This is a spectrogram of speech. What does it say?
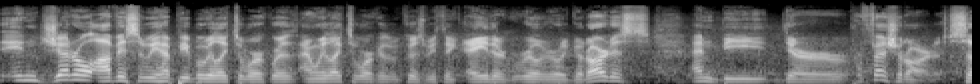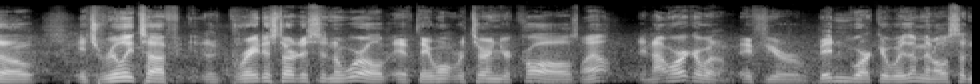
In general, obviously, we have people we like to work with, and we like to work with because we think a they're really really good artists, and b they're professional artists. So it's really tough. The greatest artists in the world, if they won't return your calls, well, you're not working with them. If you've been working with them and all of a sudden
